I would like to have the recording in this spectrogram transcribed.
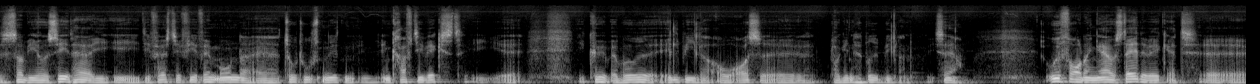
Så vi har jo set her i, i de første 4-5 måneder af 2019 en, en kraftig vækst i, øh, i køb af både elbiler og også øh, plug-in hybridbilerne især. Udfordringen er jo stadigvæk, at, øh,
